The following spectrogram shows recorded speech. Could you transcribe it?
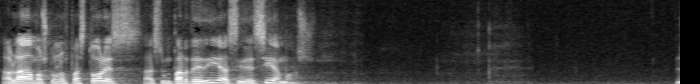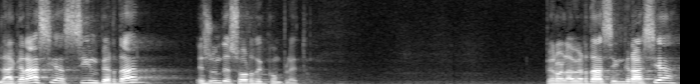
Hablábamos con los pastores hace un par de días y decíamos, la gracia sin verdad es un desorden completo. Pero la verdad sin gracia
